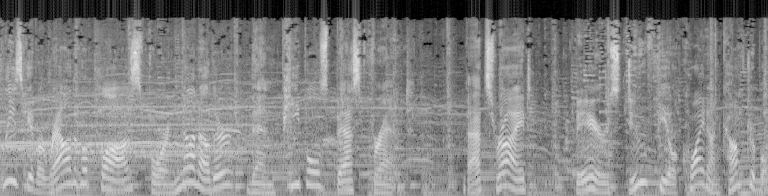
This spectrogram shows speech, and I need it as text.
please give a round of applause for none other than people's best friend. That's right, bears do feel quite uncomfortable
